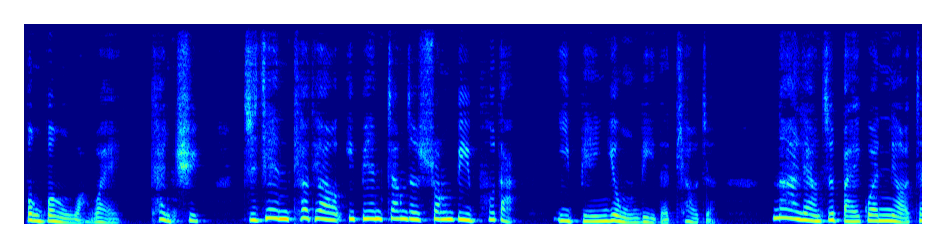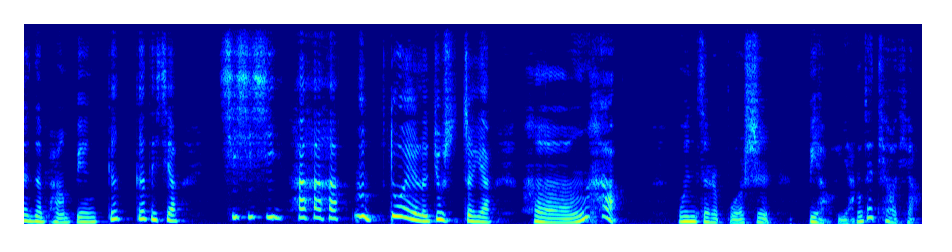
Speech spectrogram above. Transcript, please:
蹦蹦往外看去，只见跳跳一边张着双臂扑打。一边用力的跳着，那两只白鹳鸟站在旁边，咯咯的笑，嘻嘻嘻，哈哈哈。嗯，对了，就是这样，很好。温泽尔博士表扬着跳跳。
